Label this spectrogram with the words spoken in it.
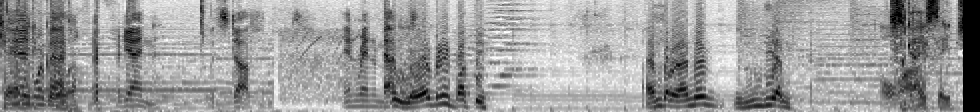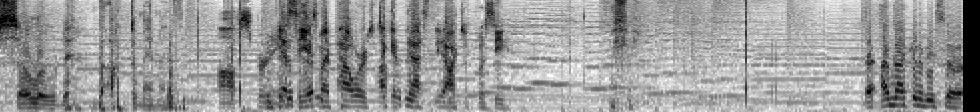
Cat And we're back. Angola. Again, with stuff. And random battles. Hello everybody. I am the random Indian. Olaf, Sky Sage soloed the Octomammoth. offspring. Yes, I use my powers to get past the octopussy. Uh, I'm not gonna be so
